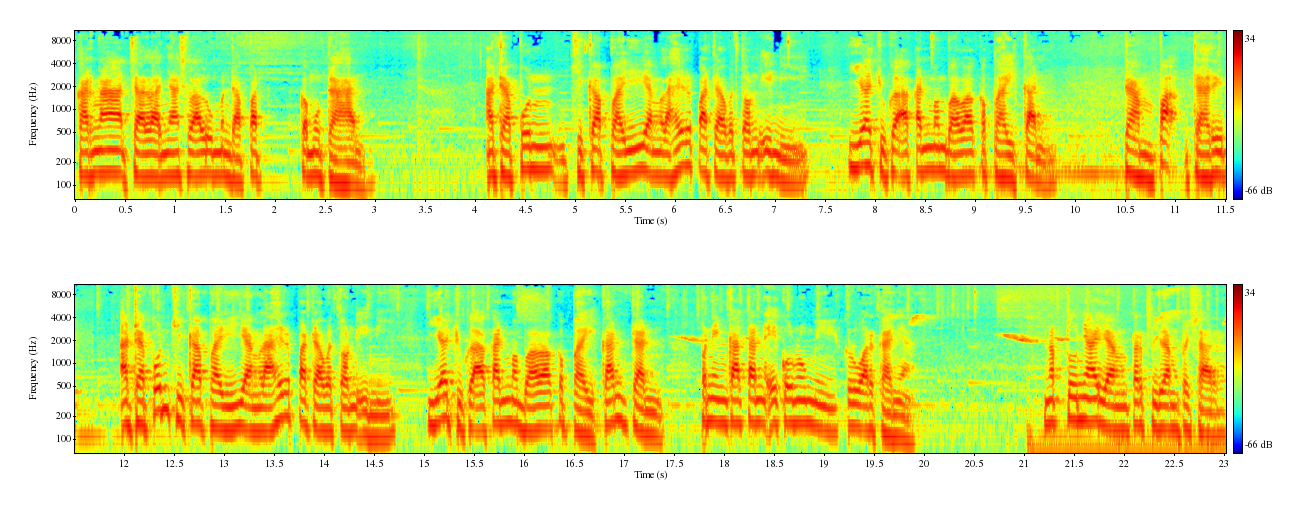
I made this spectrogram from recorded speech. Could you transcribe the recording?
karena jalannya selalu mendapat kemudahan. Adapun jika bayi yang lahir pada weton ini, ia juga akan membawa kebaikan. Dampak dari adapun jika bayi yang lahir pada weton ini, ia juga akan membawa kebaikan dan peningkatan ekonomi keluarganya. Neptunya yang terbilang besar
